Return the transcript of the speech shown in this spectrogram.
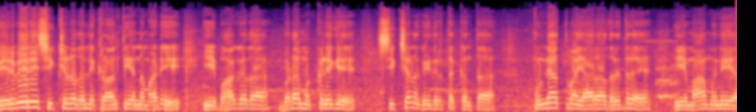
ಬೇರೆ ಬೇರೆ ಶಿಕ್ಷಣದಲ್ಲಿ ಕ್ರಾಂತಿಯನ್ನು ಮಾಡಿ ಈ ಭಾಗದ ಬಡ ಮಕ್ಕಳಿಗೆ ಶಿಕ್ಷಣ ಗೈದಿರ್ತಕ್ಕಂಥ ಪುಣ್ಯಾತ್ಮ ಯಾರಾದರಿದ್ದರೆ ಈ ಮಾಮನೆಯ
